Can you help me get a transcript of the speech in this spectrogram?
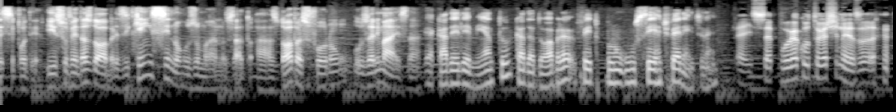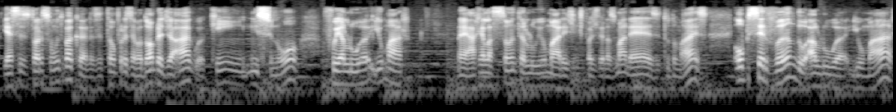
esse poder. E isso vem das dobras. E quem ensinou os humanos a, as dobras foram os animais, né? É cada elemento, cada dobra feito por um ser diferente, né? É, isso é pura cultura chinesa. E essas histórias são muito bacanas. Então, por exemplo, a dobra de água, quem ensinou foi a lua e o mar. Né, a relação entre a lua e o mar, a gente pode ver nas marés e tudo mais. Observando a lua e o mar,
